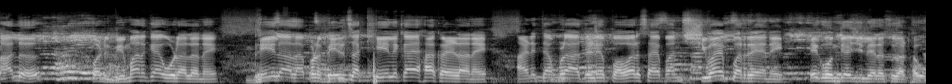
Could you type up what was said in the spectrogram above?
आलं पण विमान काय उडालं नाही. भेल आला पण भेलचा खेळ काय हा कळला नाही. आणि त्यामुळे आदरणीय पवार साहेबांशिवाय पर्याय नाही. हे गोंदिया जिल्ह्याला सुद्धा ठाऊक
